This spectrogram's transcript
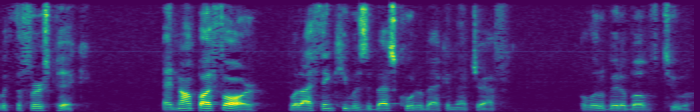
with the first pick. And not by far, but I think he was the best quarterback in that draft. A little bit above Tua.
